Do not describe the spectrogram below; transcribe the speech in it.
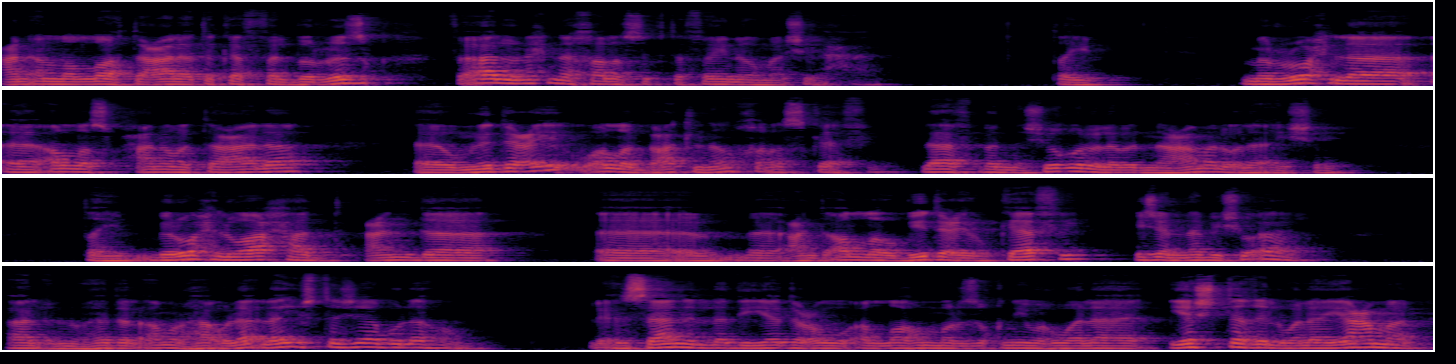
عن أن الله تعالى تكفل بالرزق فقالوا نحن خلص اكتفينا وماشي الحال طيب بنروح لله سبحانه وتعالى آه، وبندعي والله ببعث لنا وخلص كافي. لا بدنا شغل ولا بدنا عمل ولا أي شيء. طيب بيروح الواحد عند آه، عند الله وبيدعي وكافي اجى النبي شو قال؟ قال إنه هذا الأمر هؤلاء لا يستجاب لهم. الإنسان الذي يدعو اللهم ارزقني وهو لا يشتغل ولا يعمل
